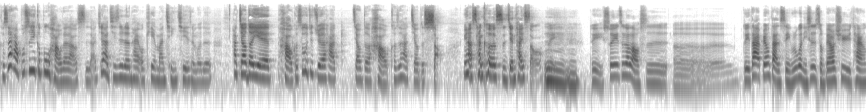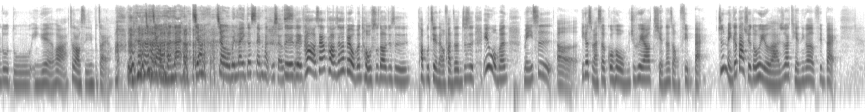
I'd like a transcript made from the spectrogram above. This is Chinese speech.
可是他不是一个不好的老师啊，就他其实人还 OK，蛮亲切什么的。他教的也好，可是我就觉得他教的好，可是他教的少，因为他上课的时间太少。对嗯嗯，对，所以这个老师呃，对大家不用担心，如果你是准备要去太阳路读音乐的话，这老师已经不在了。对，就教我们那 教教我们那一个 Sam 他就消失了。对对对，他好像他好像是被我们投诉到，就是他不见了。反正就是因为我们每一次呃一个 semester 过后，我们就会要填那种 feedback，就是每个大学都会有啦，就是要填那个 feedback，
